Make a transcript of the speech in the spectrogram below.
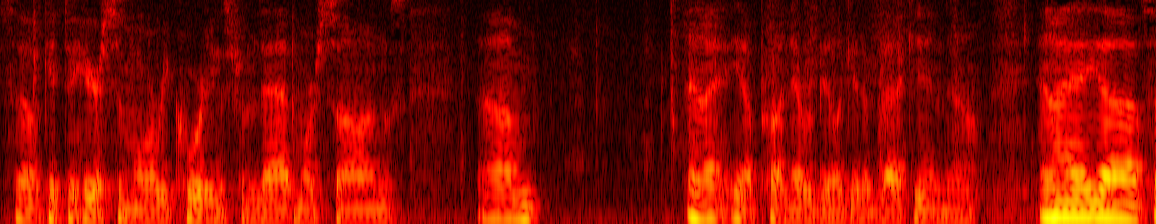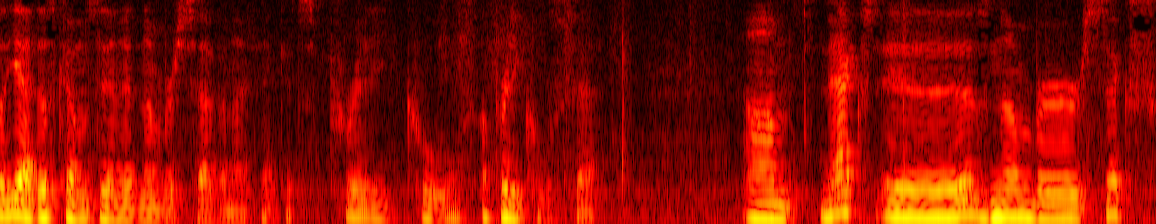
So get to hear some more recordings from that, more songs. Um, and I, yeah, probably never be able to get it back in now. And I, uh, so yeah, this comes in at number seven. I think it's pretty cool, a pretty cool set. Um, next is number six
